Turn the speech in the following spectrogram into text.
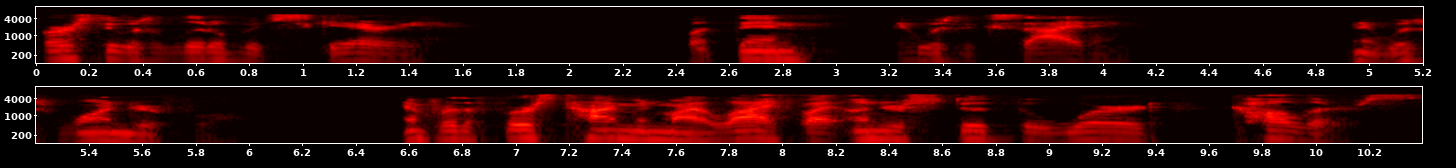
First, it was a little bit scary, but then it was exciting and it was wonderful. And for the first time in my life, I understood the word colors.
